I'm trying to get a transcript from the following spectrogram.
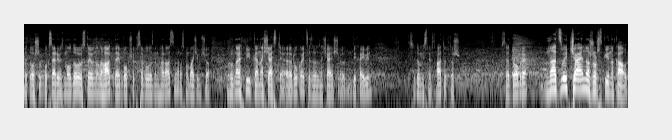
Для того, щоб боксер з Молдови встояв на ногах, дай Бог, щоб все було з ним гаразд. Зараз ми бачимо, що грудна клітка, на щастя, рухається. Це означає, що дихає він. Свідомість не втратив, тож Все добре. Надзвичайно жорсткий нокаут.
